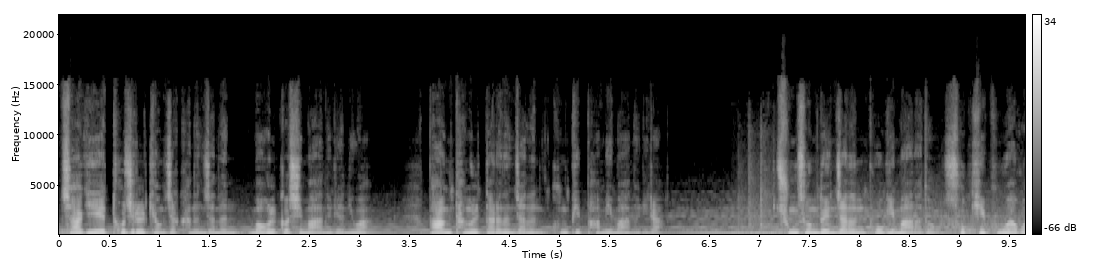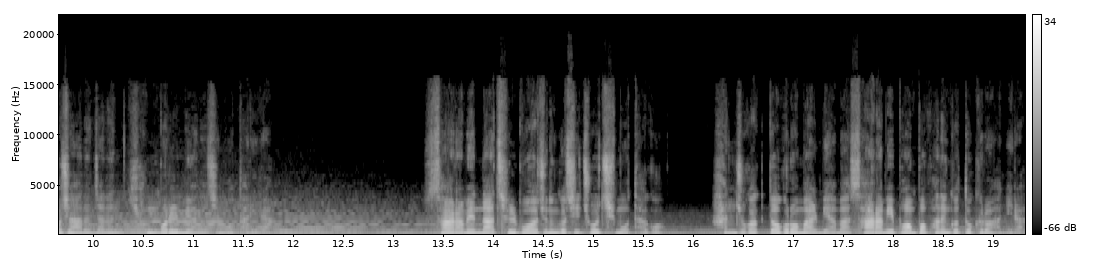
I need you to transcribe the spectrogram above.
자기의 토지를 경작하는 자는 먹을 것이 많으려니와 방탕을 따르는 자는 궁핍함이 많으리라. 충성된 자는 복이 많아도 속히 부하고자 하는 자는 형벌을 면하지 못하리라. 사람의 낯을 보아주는 것이 좋지 못하고 한 조각 떡으로 말미암아 사람이 범법하는 것도 그러하니라.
